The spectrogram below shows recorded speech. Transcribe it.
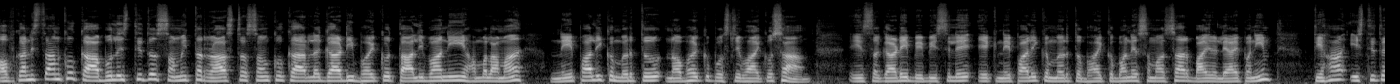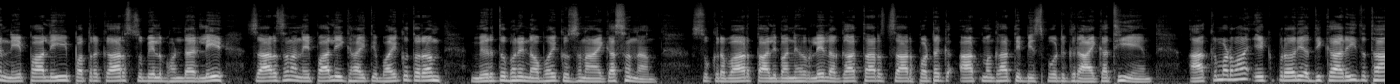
अफगानिस्तानको काबुल स्थित संयुक्त राष्ट्र सङ्घको कार्यालय गाडी भएको तालिबानी हमलामा नेपालीको मृत्यु नभएको पुष्टि भएको छ। यसअगाडि बिबिसीले एक नेपालीको मृत्यु भएको भन्ने समाचार बाहिर ल्याए पनि त्यहाँ स्थित नेपाली पत्रकार सुबेल भण्डारीले चारजना नेपाली घाइते भएको तर मृत्यु भने नभएको जनाएका छन्। शुक्रबार तालिबानीहरूले लगातार चार पटक आत्मघाती विस्फोट गराएका थिए। आक्रमणमा एक प्रहरी अधिकारी तथा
